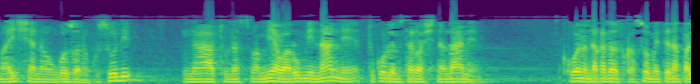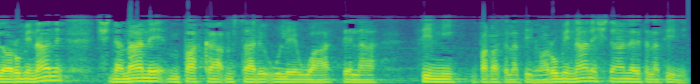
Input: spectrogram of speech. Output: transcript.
maisha yanaongozwa na kusudi. Na tunasimamia warumi nane tuko ule mstari wa ishiri na nane. Kwa hiyo nataka tukasome tena pale warumi nane ishirina nane mpaka mstari ule wa thelathini mpaka thelathini. Warumi nane ishirina thelathini.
